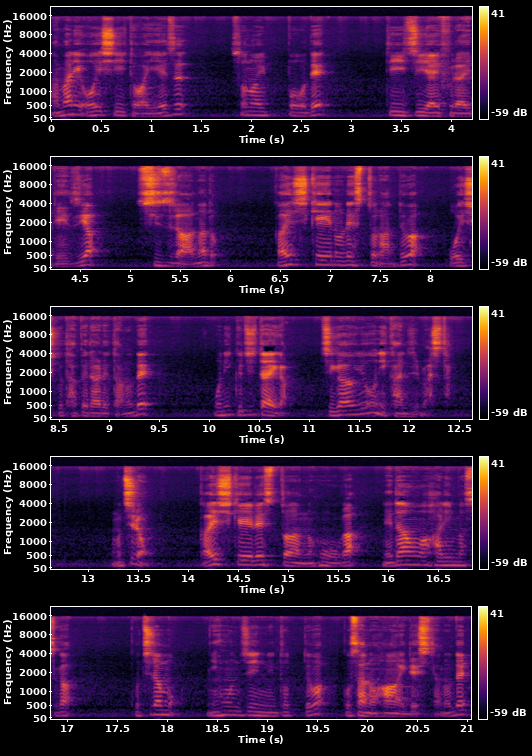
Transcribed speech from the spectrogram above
あまり美味しいとは言えずその一方で TGI フライデーズやシズラーなど外資系のレストランでは美味しく食べられたのでお肉自体が違うように感じました。もちろん外資系レストランの方が値段は張りますがこちらも日本人にとっては誤差の範囲でしたので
